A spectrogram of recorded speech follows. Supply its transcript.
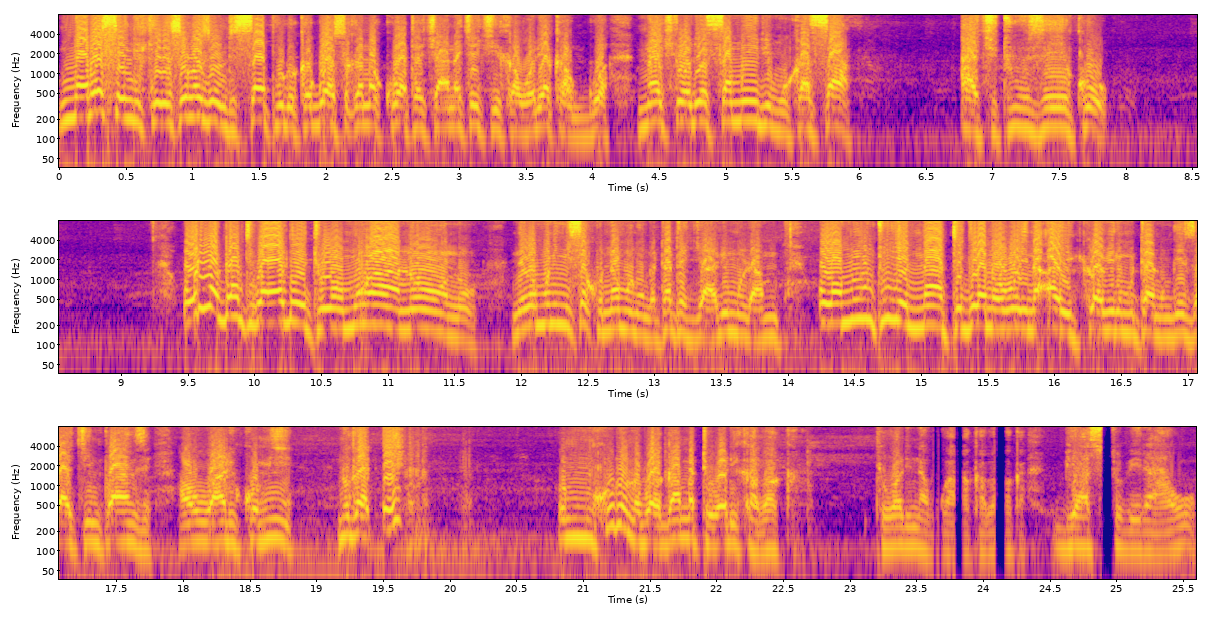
nabasengekera ensonga zo nti sapulu kagwasooka nakukwata kyana kye kikawalya kaggwa nakitwalya samwiri mukasa akituuzeeko. Oli waga nti baleeta omwana ono ne bamulinyisa ku namuno nga tate gyali mulamu. Omuntu yenna ategera noba olina iq abiri mutaano ngeza kimpanze awo walikomye. Noga e omukulu ono bwagamba tewali kabaka tewali na bwakabaka byasoberaawo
